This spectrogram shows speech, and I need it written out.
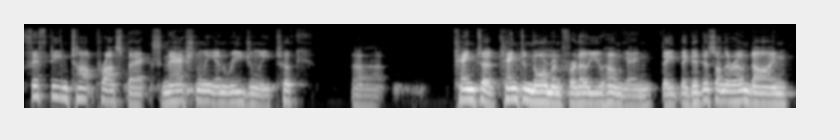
15 top prospects nationally and regionally took uh, came to came to Norman for an OU home game. They they did this on their own dime.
